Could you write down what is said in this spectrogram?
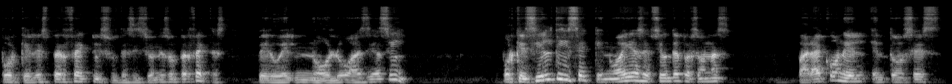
porque él es perfecto y sus decisiones son perfectas, pero él no lo hace así. Porque si él dice que no hay excepción de personas para con él, entonces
